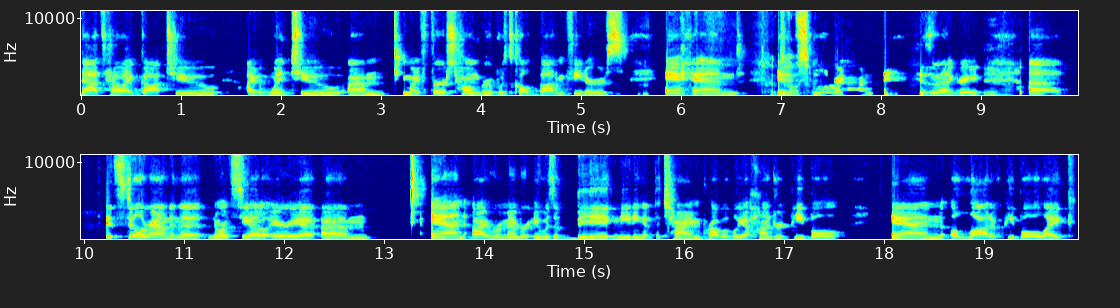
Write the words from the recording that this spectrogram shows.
that's how I got to, I went to, um, my first home group was called Bottom Feeders. And That's it's awesome. still around. Isn't that great? Yeah. uh, it's still around in the North Seattle area. Um, and I remember it was a big meeting at the time, probably a hundred people, and a lot of people like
